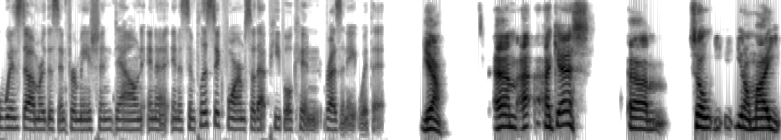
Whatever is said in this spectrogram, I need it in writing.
wisdom or this information down in a in a simplistic form so that people can resonate with it. Yeah. Um I, I guess um so you know my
